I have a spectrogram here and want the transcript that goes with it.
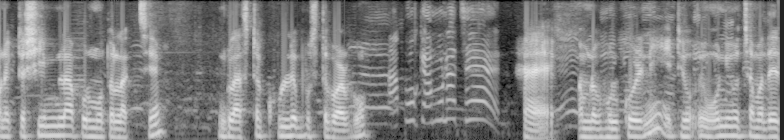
অনেকটা সিমলাপুর মতো লাগছে। গ্লাসটা খুললে বুঝতে পারব। কেমন আছেন? হ্যাঁ আমরা ভুল করিনি। এটি উনি হচ্ছে আমাদের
